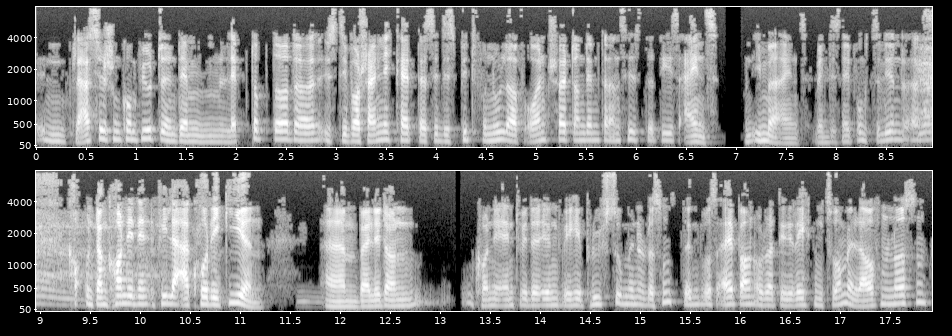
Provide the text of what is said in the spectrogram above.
im klassischen Computer, in dem Laptop da, da ist die Wahrscheinlichkeit, dass ich das Bit von 0 auf 1 schalte an dem Transistor, die ist 1 und immer 1. Wenn das nicht funktioniert, äh, ka- und dann kann ich den Fehler auch korrigieren, ähm, weil ich dann kann ich entweder irgendwelche Prüfsummen oder sonst irgendwas einbauen oder die Rechnung zweimal laufen lassen.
